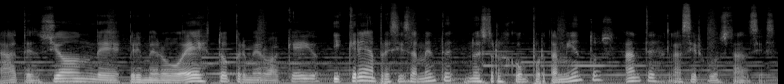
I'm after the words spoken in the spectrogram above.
atención, de primero esto, primero aquello. Y crean precisamente nuestros comportamientos ante las circunstancias.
